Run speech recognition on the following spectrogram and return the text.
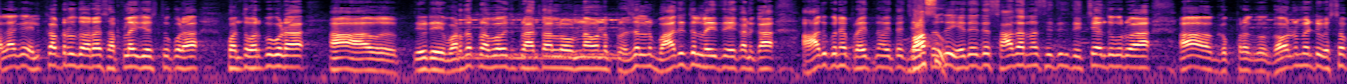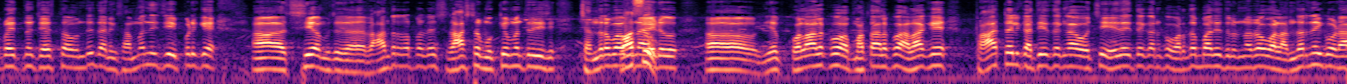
అలాగే హెలికాప్టర్ల ద్వారా సప్లై చేస్తూ కూడా కొంతవరకు కూడా వరద ప్రభావిత ప్రాంతాల్లో ఉన్న ఉన్న ప్రజలను బాధితులను అయితే కనుక ఆదుకునే ప్రయత్నం అయితే చేస్తుంది. ఏదైతే సాధారణ స్థితికి తెచ్చేందుకు గవర్నమెంట్ విశ్వ ప్రయత్నం చేస్తూ ఉంది. దానికి సంబంధించి ఇప్పటికే సీఎం ఆంధ్రప్రదేశ్ రాష్ట్ర ముఖ్యమంత్రి చంద్రబాబు. నాయుడు కులాలకు మతాలకు అలాగే పార్టీలకు అతీతంగా వచ్చి ఏదైతే కనుక వరద బాధితులు ఉన్నారో వాళ్ళందరినీ కూడా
